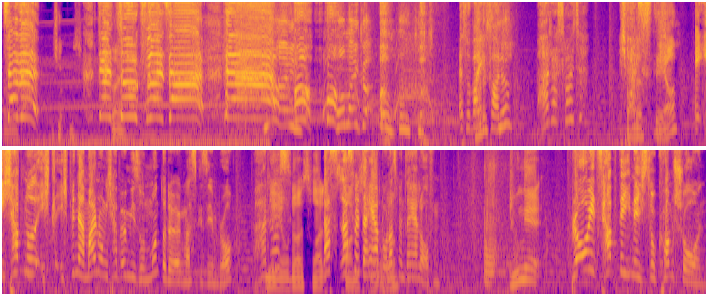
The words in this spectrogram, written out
Seville! Ich hab nicht. Der Nein. Zugfresser! Nein! Oh, oh. Oh mein Gott! Oh, oh Gott! Er ist War das vorbeigefahren. der? War das, Leute? Ich War weiß das es nicht. der? Ey, ich hab nur, ich, ich bin der Meinung, ich habe irgendwie so einen Mund oder irgendwas gesehen, Bro. War das? Nee, oder? Es war, Lass, es lass war mir nicht hinterher, Bro, lass mir hinterherlaufen. Junge, Bro, jetzt hab dich nicht so, komm schon.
